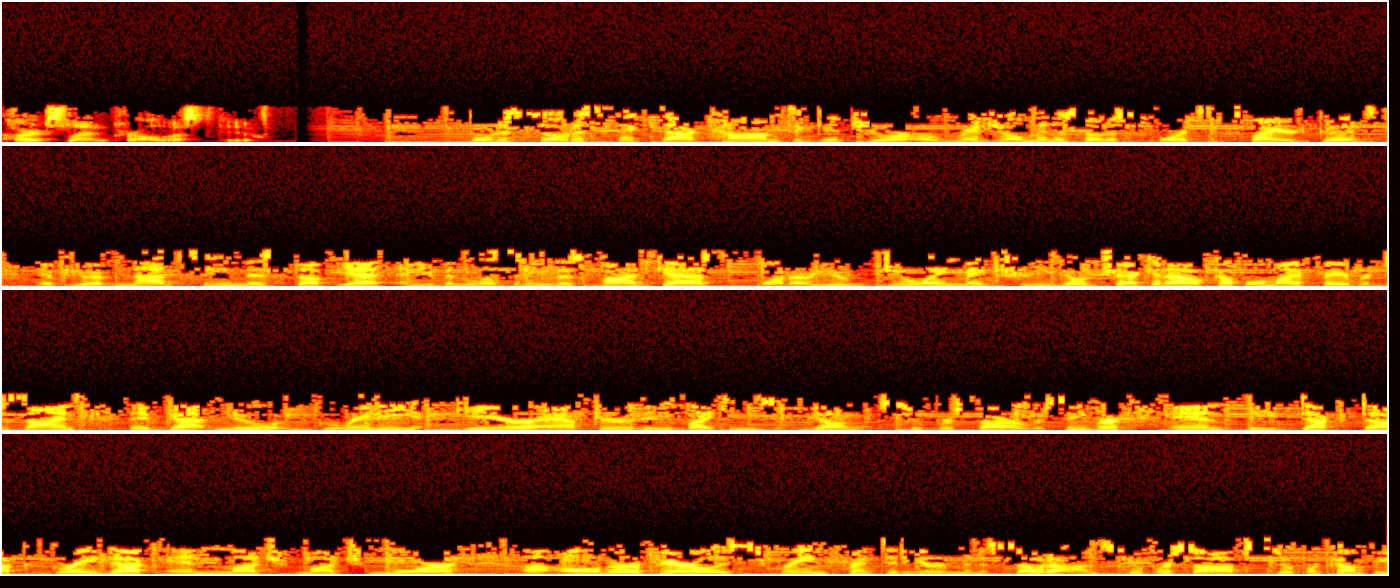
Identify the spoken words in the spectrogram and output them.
hard sledding for all of us to do. Go to sotastick.com to get your original Minnesota sports inspired goods. If you have not seen this stuff yet and you've been listening to this podcast, what are you doing? Make sure you go check it out. A couple of my favorite designs. They've got new gritty gear after the Vikings young superstar receiver and the Duck Duck, Gray Duck, and much, much more. Uh, all their apparel is screen printed here in Minnesota on super soft, super comfy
